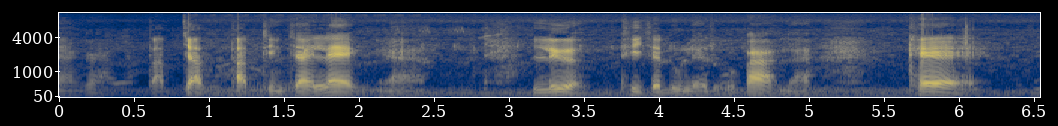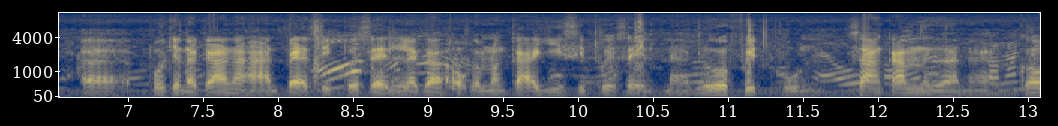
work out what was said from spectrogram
นะก็ตัดจัดตัดสินใจแรกนะเลือกที่จะดูแลสุขภาพนะ ค่โภชนาการอาหาร 80%แล้วก็ออกกำลังกาย 20%นะหรือว่าฟิตหุ่นสร้างกล้ามเนื้อนะครับก็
